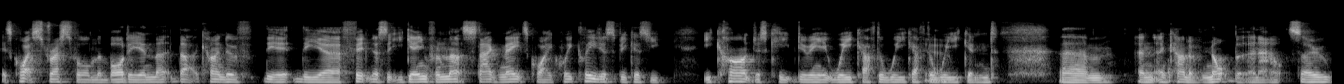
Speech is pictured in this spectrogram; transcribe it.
it's quite stressful on the body, and that that kind of the the uh, fitness that you gain from that stagnates quite quickly, just because you you can't just keep doing it week after week after yeah. week, and um and and kind of not burn out. So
